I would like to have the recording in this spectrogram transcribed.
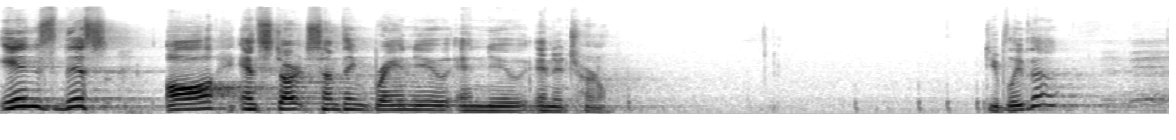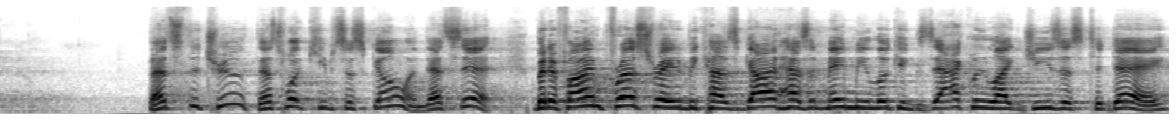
ends this all and starts something brand new and new and eternal. Do you believe that? That's the truth. That's what keeps us going. That's it. But if I'm frustrated because God hasn't made me look exactly like Jesus today,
